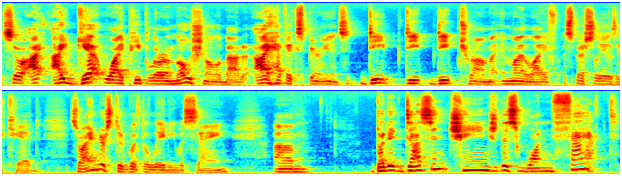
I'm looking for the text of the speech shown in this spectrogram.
so I, I get why people are emotional about it. I have experienced deep, deep, deep trauma in my life, especially as a kid. So I understood what the lady was saying. Um, but it doesn't change this one fact,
